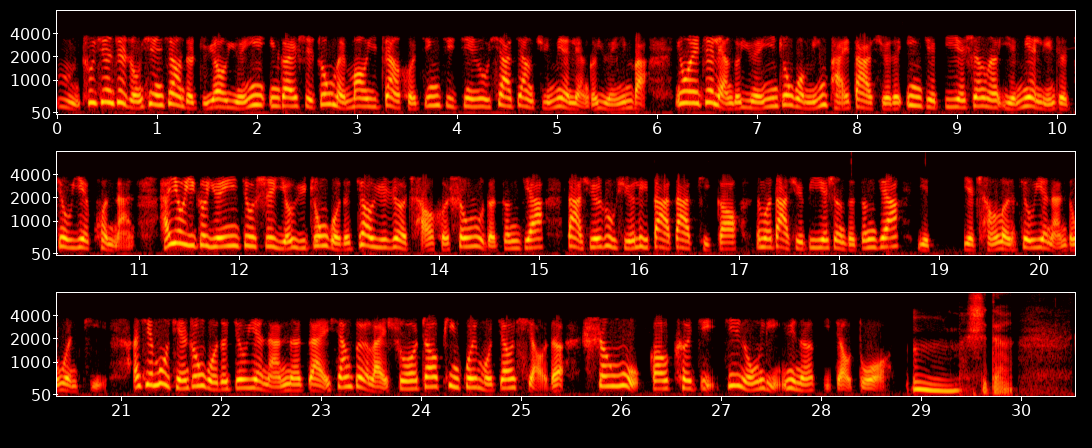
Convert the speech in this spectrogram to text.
嗯，出现这种现象的主要原因应该是中美贸易战和经济进入下降局面两个原因吧。因为这两个原因，中国名牌大学的应届毕业生呢也面临着就业困难。还有一个原因就是由于中国的教育热潮和收入的增加，大学入学率大大提高，那么大学毕业生的增加也。也成了就业难的问题，而且目前中国的就业难呢，在相对来说招聘规模较小的生物、高科技、金融领域呢比较多。嗯，是的，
